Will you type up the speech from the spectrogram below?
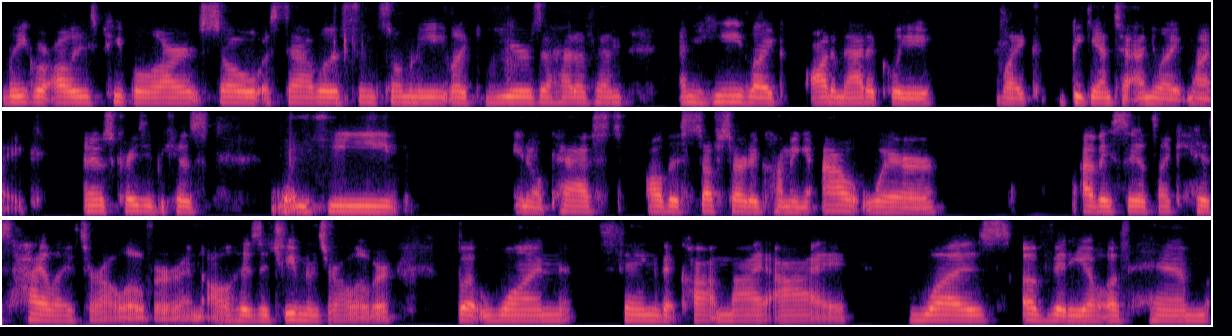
league where all these people are so established and so many like years ahead of him, and he like automatically like began to emulate Mike, and it was crazy because when he you know passed all this stuff started coming out where obviously it's like his highlights are all over and all his achievements are all over. But one thing that caught my eye was a video of him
